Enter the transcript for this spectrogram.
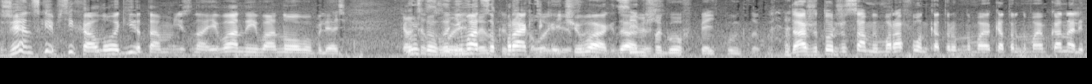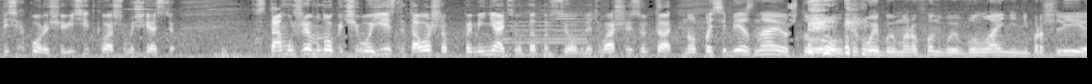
«Женская психология», там, не знаю, Ивана Иванова, блядь. Как нужно заниматься практикой, чувак, да. то 7 есть шагов, 5 пунктов. Даже тот же самый марафон, которым на моем, который на моем канале до сих пор еще висит, к вашему счастью, там уже много чего есть для того, чтобы поменять вот это все, блядь, ваш результат. Но по себе знаю, что какой бы марафон вы в онлайне не прошли,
